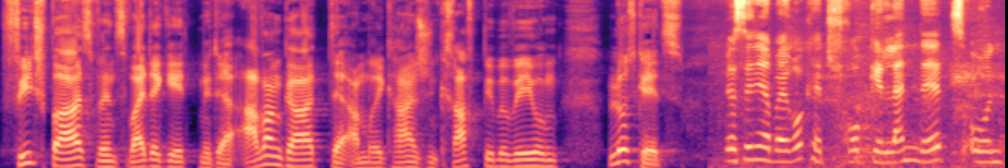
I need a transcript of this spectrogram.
viel Spaß, wenn es weitergeht mit der Avantgarde der amerikanischen Kraftbierbewegung. Los geht's! Wir sind ja bei Rocket Frog gelandet und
